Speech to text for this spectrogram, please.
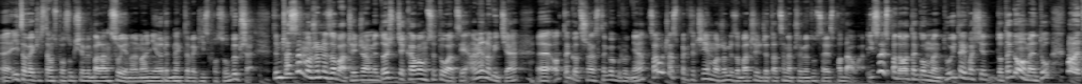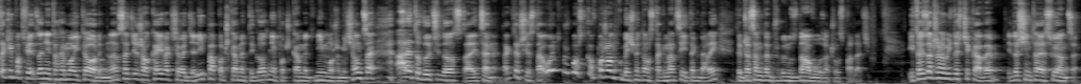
e, i to w jakiś tam sposób się wybalansuje, normalnie rynek to w jakiś sposób wyprze. Tymczasem możemy zobaczyć, że mamy dość ciekawą sytuację, a mianowicie e, od tego 13 grudnia cały czas praktycznie możemy zobaczyć, że ta cena przedmiotu sobie spadała. I sobie spadała tego momentu i tutaj właśnie do tego momentu mamy takie potwierdzenie trochę mojej teorii, na zasadzie, że okej, jak się będzie lipa, poczekamy tygodnie, poczekamy dni, może miesiące, ale to wróci do starej ceny. Tak też się stało i to już było wszystko w porządku, mieliśmy tam stagnację i tak dalej. Tymczasem ten przedmiot znowu zaczął spadać. I to zaczyna być dość ciekawe i dość interesujące,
